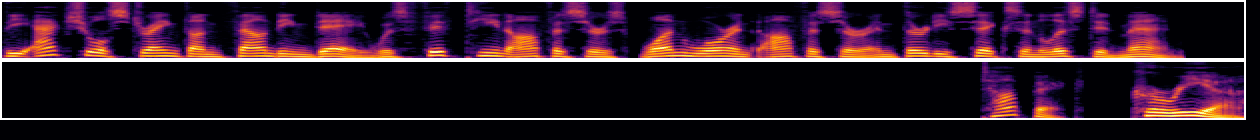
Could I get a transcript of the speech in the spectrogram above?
The actual strength on founding day was 15 officers, 1 warrant officer and 36 enlisted men. Korea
